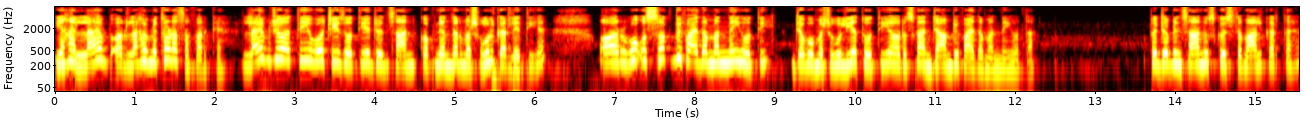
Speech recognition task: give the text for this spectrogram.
یہاں لائب اور لہو میں تھوڑا سا فرق ہے۔ لائب جو ہوتی ہے، وہ چیز ہوتی ہے جو انسان کو اپنے اندر مشغول کر لیتی ہے، اور وہ اس وقت بھی فائدہ مند نہیں ہوتی جب وہ مشغولیت ہوتی ہے اور اس کا انجام بھی فائدہ مند نہیں ہوتا۔ پھر جب انسان اس کو استعمال کرتا ہے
